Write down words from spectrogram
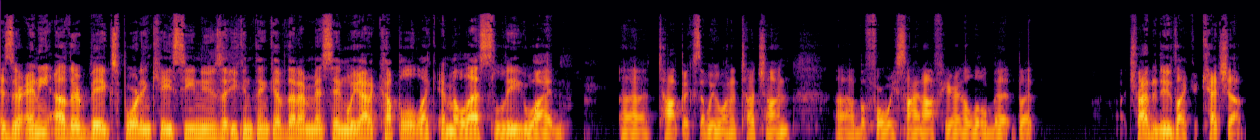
is there any other big sporting KC news that you can think of that I'm missing? We got a couple like MLS league wide uh, topics that we want to touch on uh, before we sign off here in a little bit, but I try to do like a catch up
